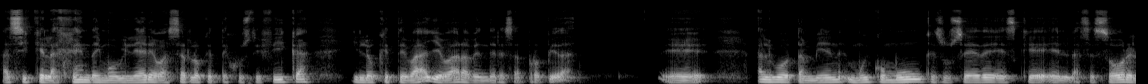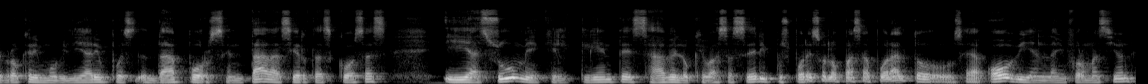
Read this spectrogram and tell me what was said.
Así que la agenda inmobiliaria va a ser lo que te justifica y lo que te va a llevar a vender esa propiedad. Eh, algo también muy común que sucede es que el asesor, el broker inmobiliario, pues da por sentada ciertas cosas y asume que el cliente sabe lo que vas a hacer y pues por eso lo pasa por alto, o sea, obvian la información,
